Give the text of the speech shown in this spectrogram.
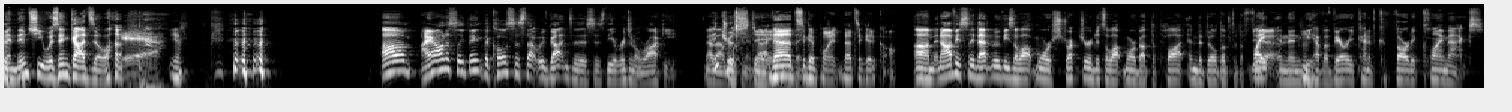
and then she was in Godzilla. Yeah. Yeah. um, I honestly think the closest that we've gotten to this is the original Rocky. Now that I'm looking at Interesting. that That's a good point. That's a good call. Um, and obviously that movie's a lot more structured. It's a lot more about the plot and the build up to the fight, Yeah. and then we have a very kind of cathartic climax.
